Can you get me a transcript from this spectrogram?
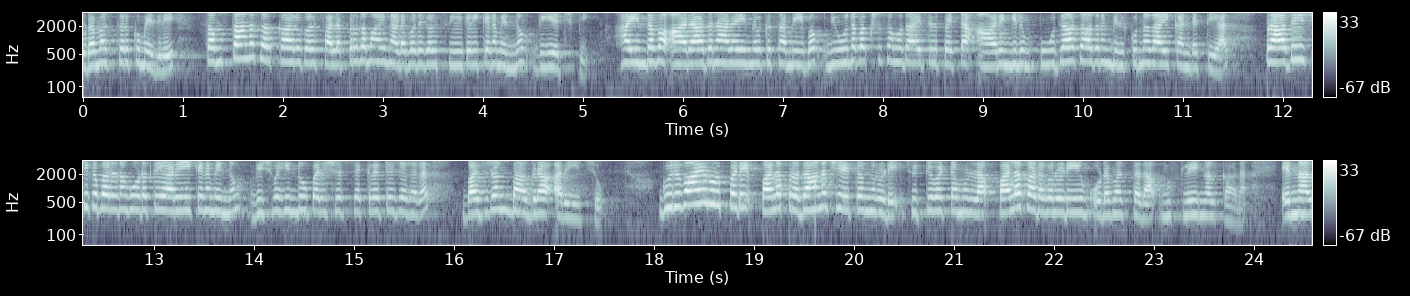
ഉടമസ്ഥർക്കുമെതിരെ സംസ്ഥാന സർക്കാരുകൾ ഫലപ്രദമായ നടപടികൾ സ്വീകരിക്കണമെന്നും വി എച്ച് പി. ഹൈന്ദവ ആരാധനാലയങ്ങൾക്ക് സമീപം ന്യൂനപക്ഷ സമുദായത്തിൽപ്പെട്ട ആരെങ്കിലും പൂജാസാധനം വിൽക്കുന്നതായി കണ്ടെത്തിയാൽ പ്രാദേശിക ഭരണകൂടത്തെ അറിയിക്കണമെന്നും വിശ്വ ഹിന്ദു പരിഷത്ത് സെക്രട്ടറി ജനറൽ ബജ്രംഗ് ബാഗ്ര അറിയിച്ചു. ഗുരുവായൂർ ഉൾപ്പെടെ പല പ്രധാന ക്ഷേത്രങ്ങളുടെ ചുറ്റുവട്ടമുള്ള പല കടകളുടെയും ഉടമസ്ഥത മുസ്ലിങ്ങൾക്കാണ്. എന്നാൽ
